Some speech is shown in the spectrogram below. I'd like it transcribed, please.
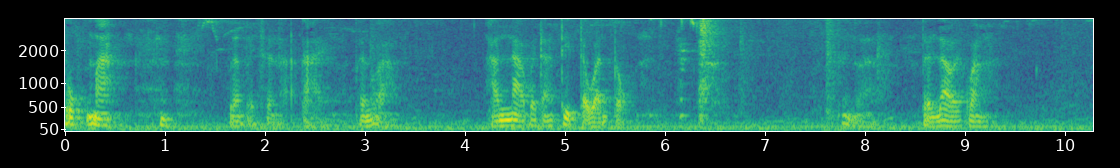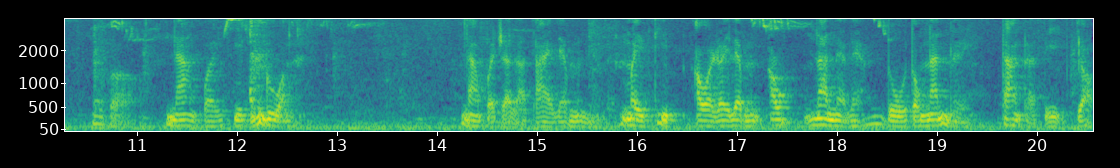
ทุกข์มาก เพื่อนไปสละตาย เพื่อนว่า หันหน้าไปทางทิศตะวันตก เพื่อนว่า เพื่อนเล่าให้ฟังแล้วก็นั่งไปจิตรวม นั่งไปสละตายแล้วมันไม่ทิพย์เอาอะไรแล้วมันเอานั่นน่ะแหละดูตรงนั้นเลย ตั้งสติจอ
